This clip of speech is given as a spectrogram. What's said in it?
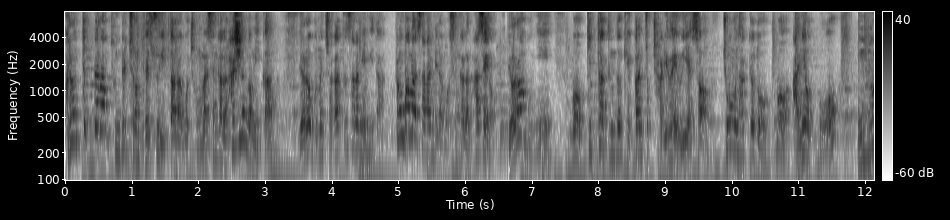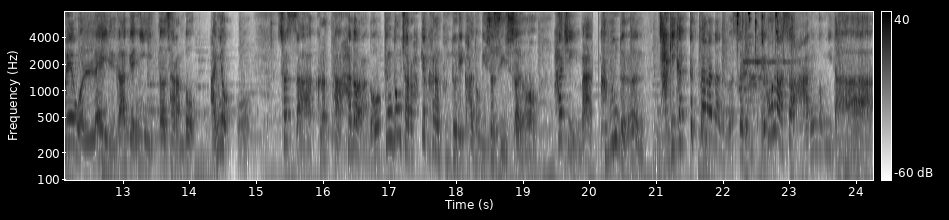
그런 특별한 분들처럼 될 수 있다라고 정말 생각을 하시는 겁니까? 여러분은 저 같은 사람입니다. 평범한 사람이라고 생각을 하세요. 여러분이 뭐 기타 등등 객관적 자료에 의해서 좋은 학교도 뭐 아니었고 공부에 원래 일가견이 있던 사람도 아니었고 설사 그렇다 하더라도 행동차로 합격하는 분들이 간혹 있을 수 있어요. 하지만 그분들은 자기가 특별하다는 것을 되고 나서 아는 겁니다.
